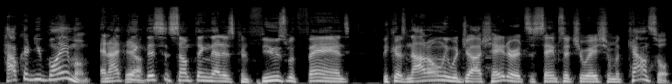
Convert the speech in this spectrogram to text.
how could you blame him? And I think Yeah. this is something that is confused with fans because not only with Josh Hader, it's the same situation with Counsell.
